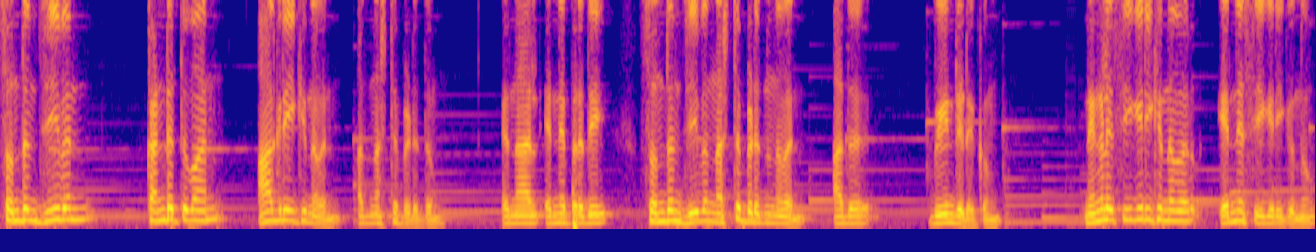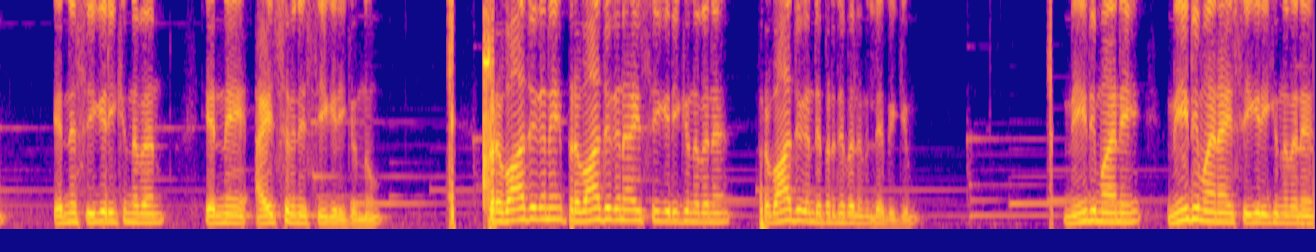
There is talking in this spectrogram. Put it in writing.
സ്വന്തം ജീവൻ കണ്ടെത്തുവാൻ ആഗ്രഹിക്കുന്നവൻ അത് നഷ്ടപ്പെടുത്തും. എന്നാൽ എന്നെ പ്രതി സ്വന്തം ജീവൻ നഷ്ടപ്പെടുത്തുന്നവൻ അത് വീണ്ടെടുക്കും. നിങ്ങളെ സ്വീകരിക്കുന്നവർ എന്നെ സ്വീകരിക്കുന്നു. എന്നെ സ്വീകരിക്കുന്നവൻ എന്നെ അയച്ചവനെ സ്വീകരിക്കുന്നു. പ്രവാചകനെ പ്രവാചകനായി സ്വീകരിക്കുന്നവന് പ്രവാചകന്റെ പ്രതിഫലം ലഭിക്കും. നീതിമാനെ നീതിമാനായി സ്വീകരിക്കുന്നവന്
